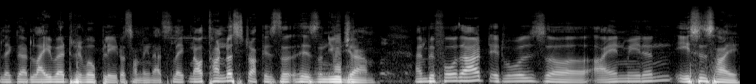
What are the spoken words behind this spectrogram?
Like that live at River Plate or something. That's like now Thunderstruck is the is the new jam, and before that it was uh, Iron Maiden, Aces High.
